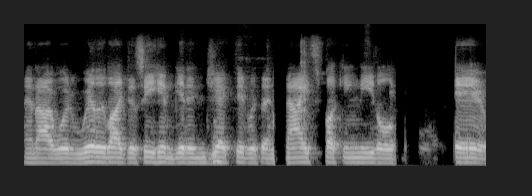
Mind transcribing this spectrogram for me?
and I would really like to see him get injected with a nice fucking needle. Ew.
